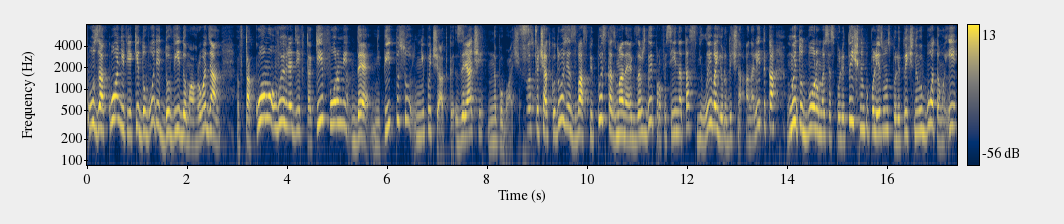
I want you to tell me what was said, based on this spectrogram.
у законів, які доводять до відома громадян в такому вигляді, в такій формі, де ні підпису, ні печатки зрячі не побачать. Але спочатку, друзі, з вас підписка, з мене, як завжди, професійна та смілива юридична аналітика. Ми тут боремося з політичним популізмом, з політичними ботами і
